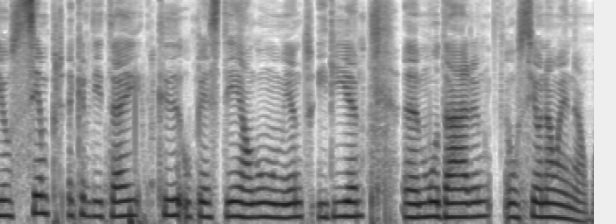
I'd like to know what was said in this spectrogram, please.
eu sempre acreditei que o PSD em algum momento iria mudar o seu não é não.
